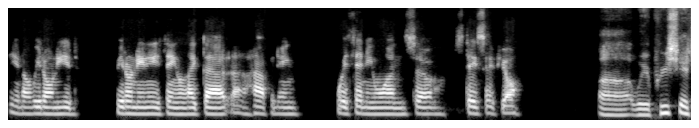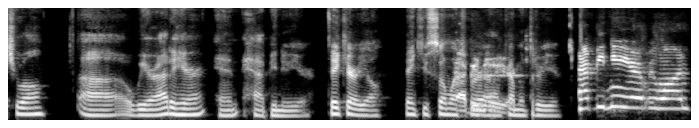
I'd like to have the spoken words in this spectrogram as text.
you know, we don't need we don't need anything like that uh, happening with anyone. So stay safe, y'all. Uh, we appreciate you all. Uh, we are out of here and happy new year. Take care, y'all. Thank you so much Happy for uh, coming through you. Happy New Year, everyone.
